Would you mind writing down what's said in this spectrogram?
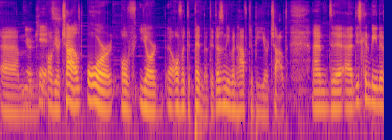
um, Your kids. of your child or of your uh, of a dependent. It doesn't even have to be your child, and uh, uh, this can be in a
